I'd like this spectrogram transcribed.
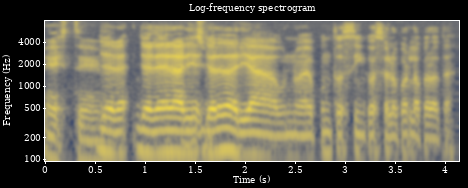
Este, yo, le, yo, le daría, yo le daría un 9.5 solo por la prota.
